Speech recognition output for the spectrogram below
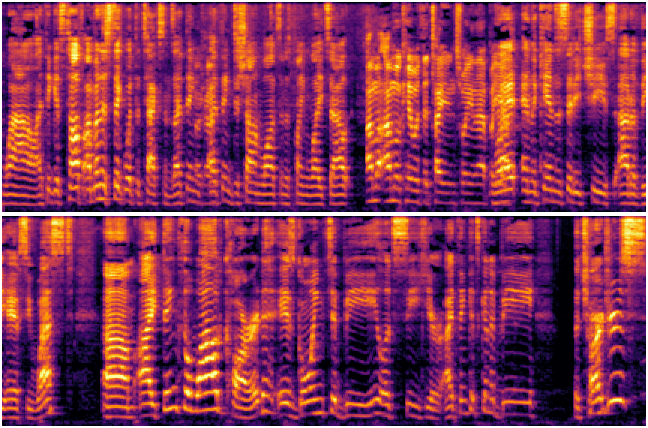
wow. I think it's tough. I'm gonna stick with the Texans. I think, Okay. I think Deshaun Watson is playing lights out I'm, I'm okay with the Titans winning that, but yeah. right? And the Kansas City Chiefs out of the AFC West. Um, I think the wild card is going to be. Let's see here. I think it's going to be the Chargers.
